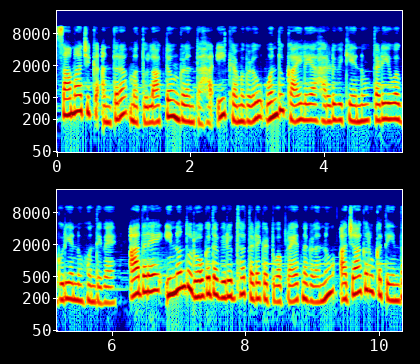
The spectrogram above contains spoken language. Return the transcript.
ಸಾಮಾಜಿಕ ಅಂತರ ಮತ್ತು ಲಾಕ್ಡೌನ್ಗಳಂತಹ ಈ ಕ್ರಮಗಳು ಒಂದು ಕಾಯಿಲೆಯ ಹರಡುವಿಕೆಯನ್ನು ತಡೆಯುವ ಗುರಿಯನ್ನು ಹೊಂದಿವೆ. ಆದರೆ ಇನ್ನೊಂದು ರೋಗದ ವಿರುದ್ಧ ತಡೆಗಟ್ಟುವ ಪ್ರಯತ್ನಗಳನ್ನು ಅಜಾಗರೂಕತೆಯಿಂದ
